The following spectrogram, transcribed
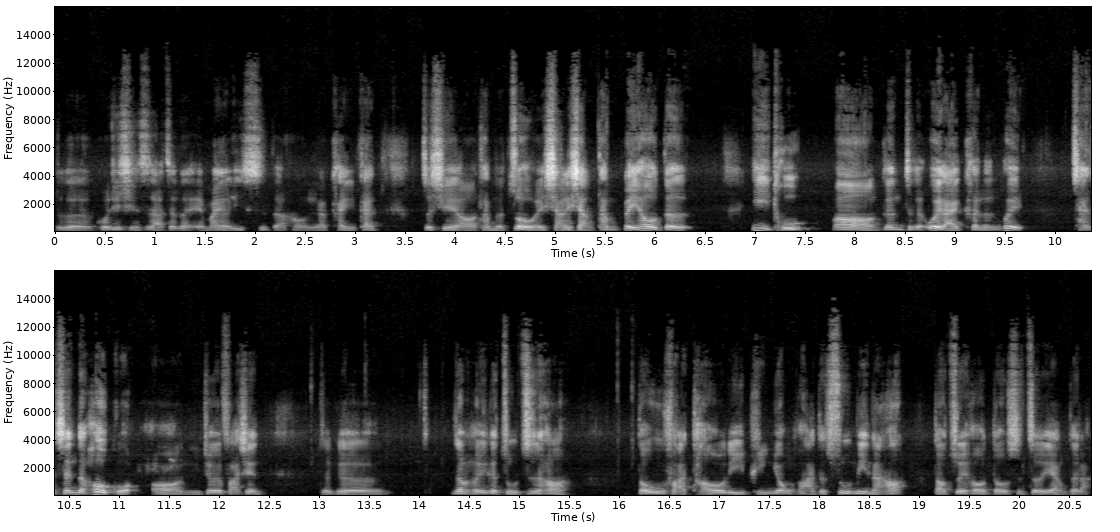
这个国际形势啊，真的也蛮有意思的哈。你要看一看这些哦，他们的作为，想一想他们背后的意图哦，跟这个未来可能会产生的后果哦，你就会发现这个任何一个组织哈都无法逃离平庸化的宿命了哈，到最后都是这样的啦。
